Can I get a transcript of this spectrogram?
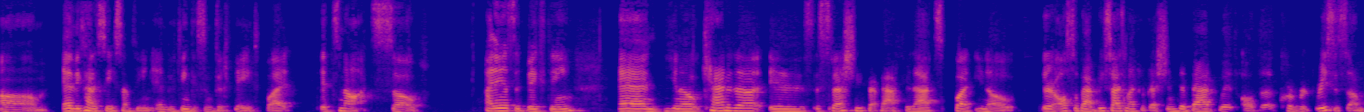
um, and they kind of say something and they think it's in good faith, but it's not. So I think it's a big thing. And you know, Canada is especially bad for that. But you know, they're also bad. Besides microaggression, they're bad with all the covert racism.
